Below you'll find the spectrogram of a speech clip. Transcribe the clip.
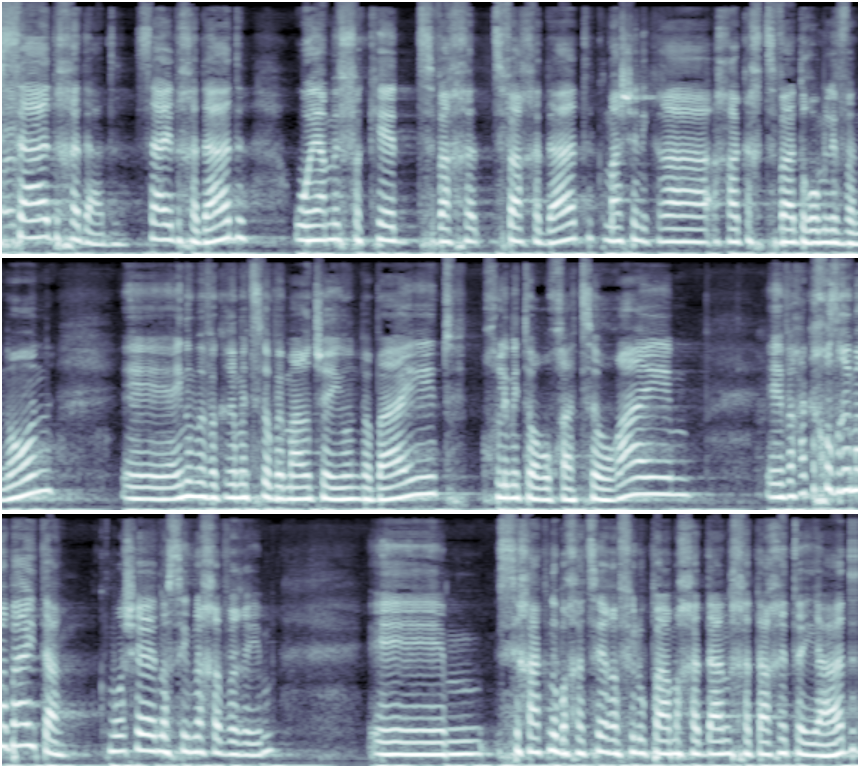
סעד חדד, סעד חדד, הוא היה מפקד צבא, צבא חדד, מה שנקרא אחר כך צבא דרום לבנון. היינו מבקרים אצלו במרג' עיון בבית, אוכלים איתו ארוחת צהריים, ואחר כך חוזרים הביתה, כמו שנוסעים לחברים. שיחקנו בחצר, אפילו פעם אחת דן חתך את היד.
